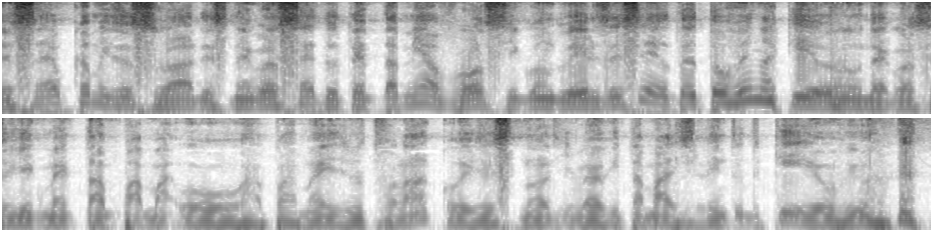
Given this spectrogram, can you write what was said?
esse é o camisa suada, esse negócio é do tempo da minha avó, segundo eles. Esse, eu, tô vendo aqui o negócio aqui, como é que tá. Ô, oh, rapaz, mas eu te falar uma coisa, esse norte aqui tá mais lento do que eu, viu?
